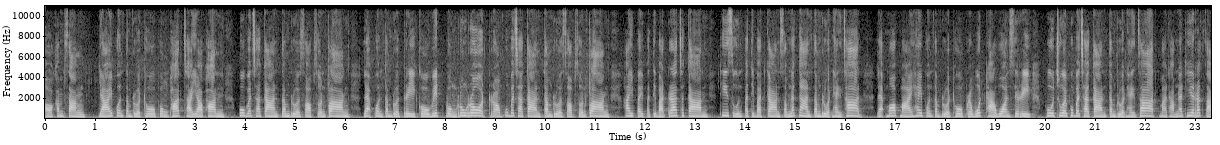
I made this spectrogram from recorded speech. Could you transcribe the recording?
ออกคำสั่ง ย้ายพลตำรวจโทพงษ์พัฒน์ฉายาพันธ์ ผู้บัญชาการตำรวจสอบสวนกลาง และพลตำรวจตรีโกวิทวงรุ่งโรธรองผู้บัญชาการตำรวจสอบสวนกลาง ให้ไปปฏิบัติราชการที่ศูนย์ปฏิบัติการสำนักงานตำรวจแห่งชาติ และมอบหมายให้พลตำรวจโทประวุฒิถาวรสิริ ผู้ช่วยผู้บัญชาการตำรวจแห่งชาติ มาทำหน้าที่รักษา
